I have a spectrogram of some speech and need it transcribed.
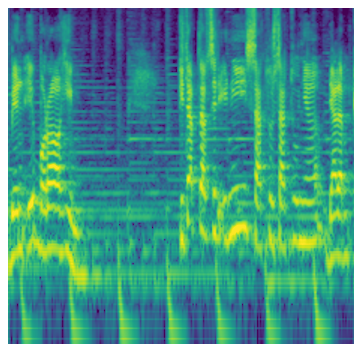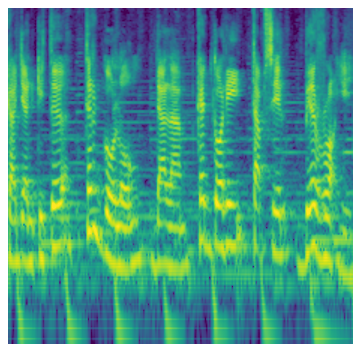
bin Ibrahim Kitab tafsir ini satu-satunya dalam kajian kita tergolong dalam kategori tafsir birra'i.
